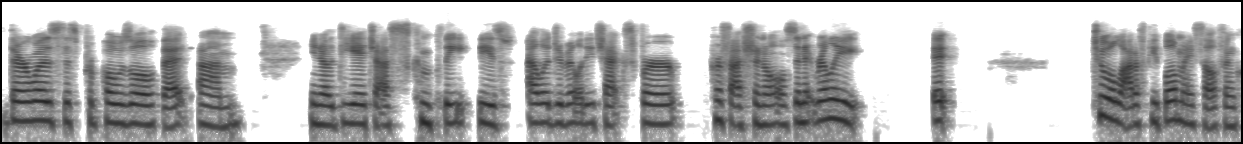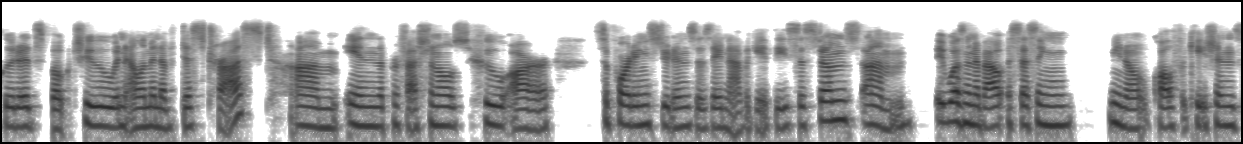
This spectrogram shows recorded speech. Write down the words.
There was this proposal that um, you know DHS complete these eligibility checks for professionals, and it really it to a lot of people, myself included, spoke to an element of distrust um, in the professionals who are supporting students as they navigate these systems. Um, it wasn't about assessing, you know, qualifications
